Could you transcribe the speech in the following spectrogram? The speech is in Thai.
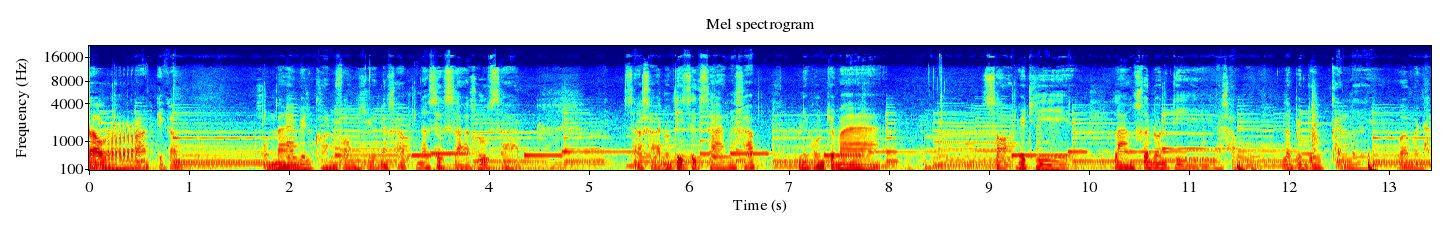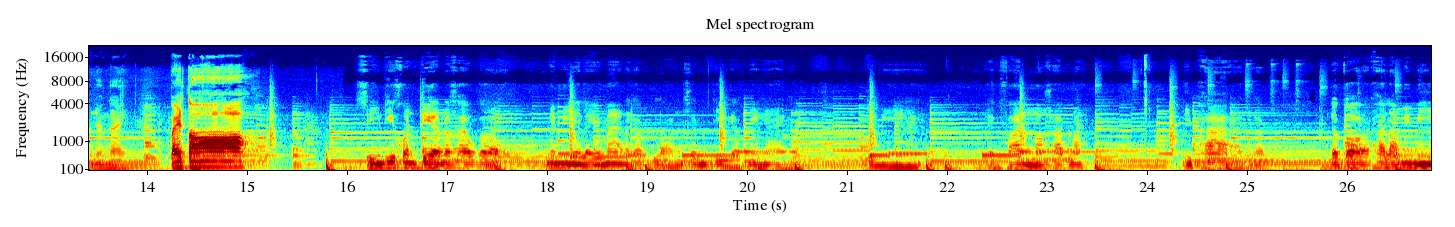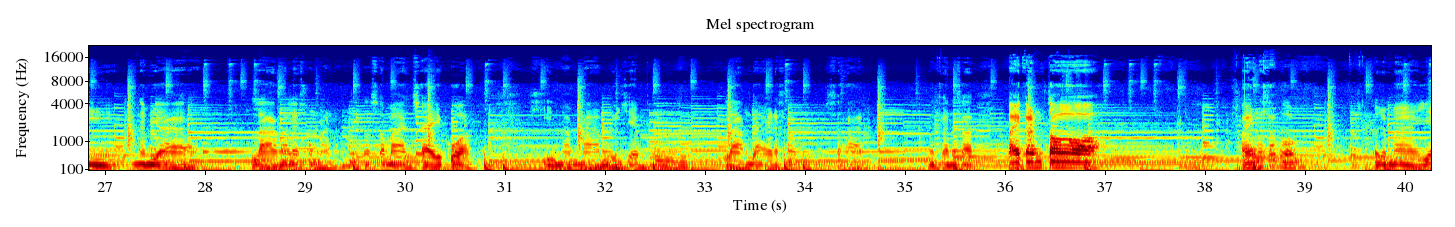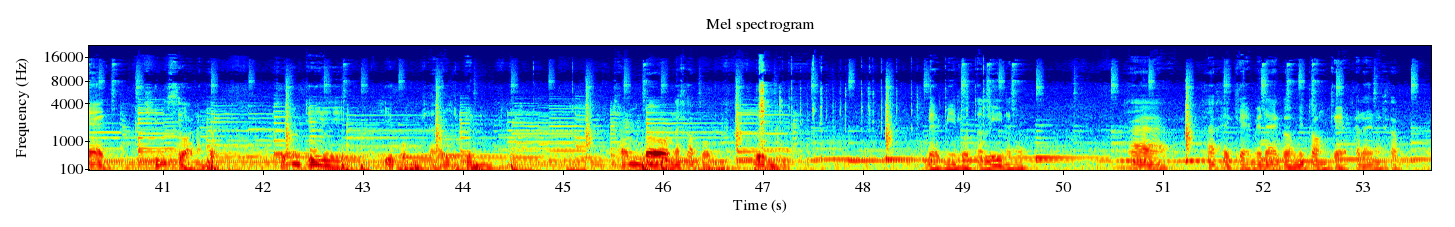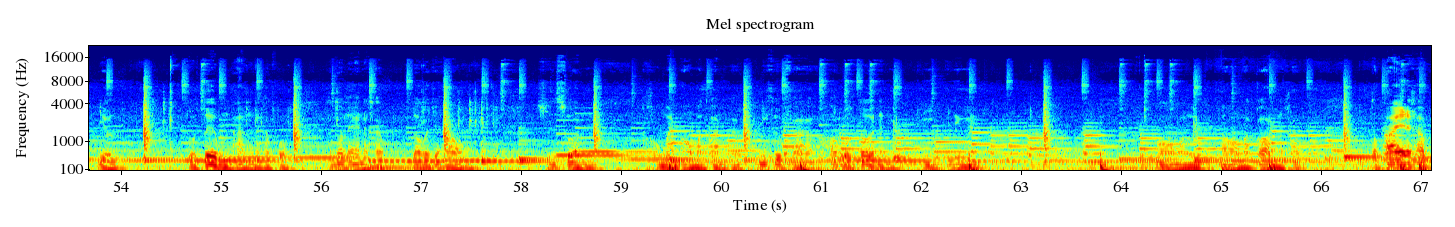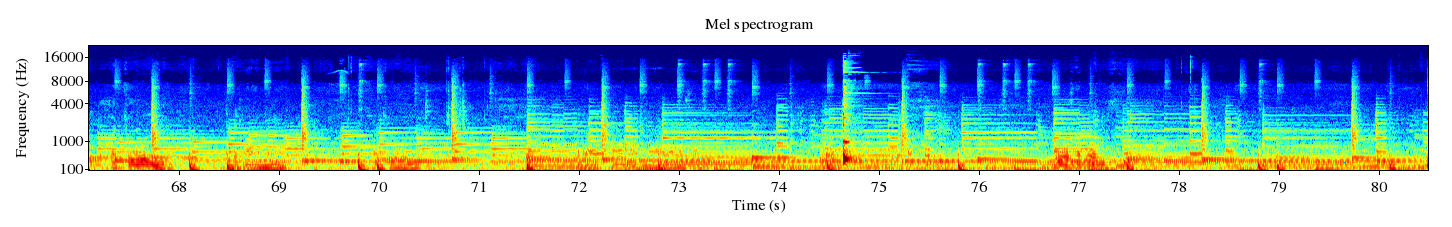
สวัสดีครับ ผมนายวิลคอนฟองคิวนะครับ นักศึกษาครุศาสตร์ สาขาดนตรีศึกษานะครับ วันนี้ผมจะมาสอนวิธีล้างเครื่องดนตรีนะครับผมเราไปดูกันเลยว่ามันทำยังไง ไปต่อ สิ่งที่คนเตรียมนะครับก็ไม่มีอะไรมากนะครับล้างเครื่องดนตรีแบบง่ายๆครับจะมีแปรงฟันเนาะครับเนาะมีผ้านะครับ แล้วก็ถ้าเราไม่มีน้ำยา ล้างอะไรของมัน เราสามารถใช้พวกครีมอาบน้ำหรือแชมพูล้างได้นะครับ สะอาดเหมือนกันนะครับ ไปกันต่อ ไปนะครับผม เราจะมาแยกชิ้นส่วนนะครับเครื่องดนตรีที่ผมใช้จะเป็นทอมโบนะครับผมรุ่นแบบมีโรตารี่นะครับ ถ้าถ้าใครแกะไม่ได้ก็ไม่ต้องแกะก็ได้นะครับ เดี๋ยวโรเตอร์มันพังนะครับผมขั้นตอนแรกนะครับ เราก็จะเอา ชิ้นส่วนของมันออกมาก่อนครับ นี่คือฝาครอบโรเตอร์นะครับนี่เป็นอย่างนี้เอามาเออกมาก่อนนะครับ ต่อไปนะครับข้อจูนจะเป็นทองนี้ครับข้อจูนแล้วก็ออกมาแล้วนะครับดูครับผม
